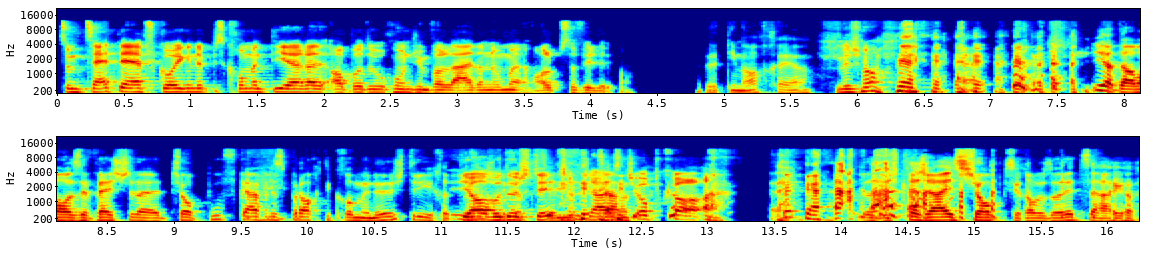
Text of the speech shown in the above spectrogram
zum ZDF gehen, irgendetwas kommentieren, aber du kommst im Fall leider nur halb so viel über. Würde ich machen, ja. Willst du machen? ich habe damals einen festen Job aufgegeben für das Praktikum in Österreich. Das ja, aber du hast dort schon einen scheiß Job gehabt. Das ist kein scheiß Job, kann man so nicht sagen.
